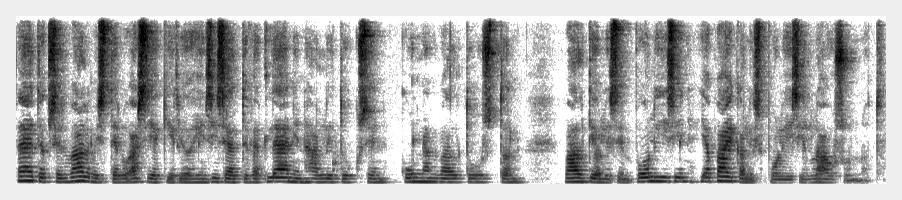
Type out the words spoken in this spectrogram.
Päätöksen valmisteluasiakirjoihin sisältyvät lääninhallituksen, kunnanvaltuuston, valtiollisen poliisin ja paikallispoliisin lausunnot.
